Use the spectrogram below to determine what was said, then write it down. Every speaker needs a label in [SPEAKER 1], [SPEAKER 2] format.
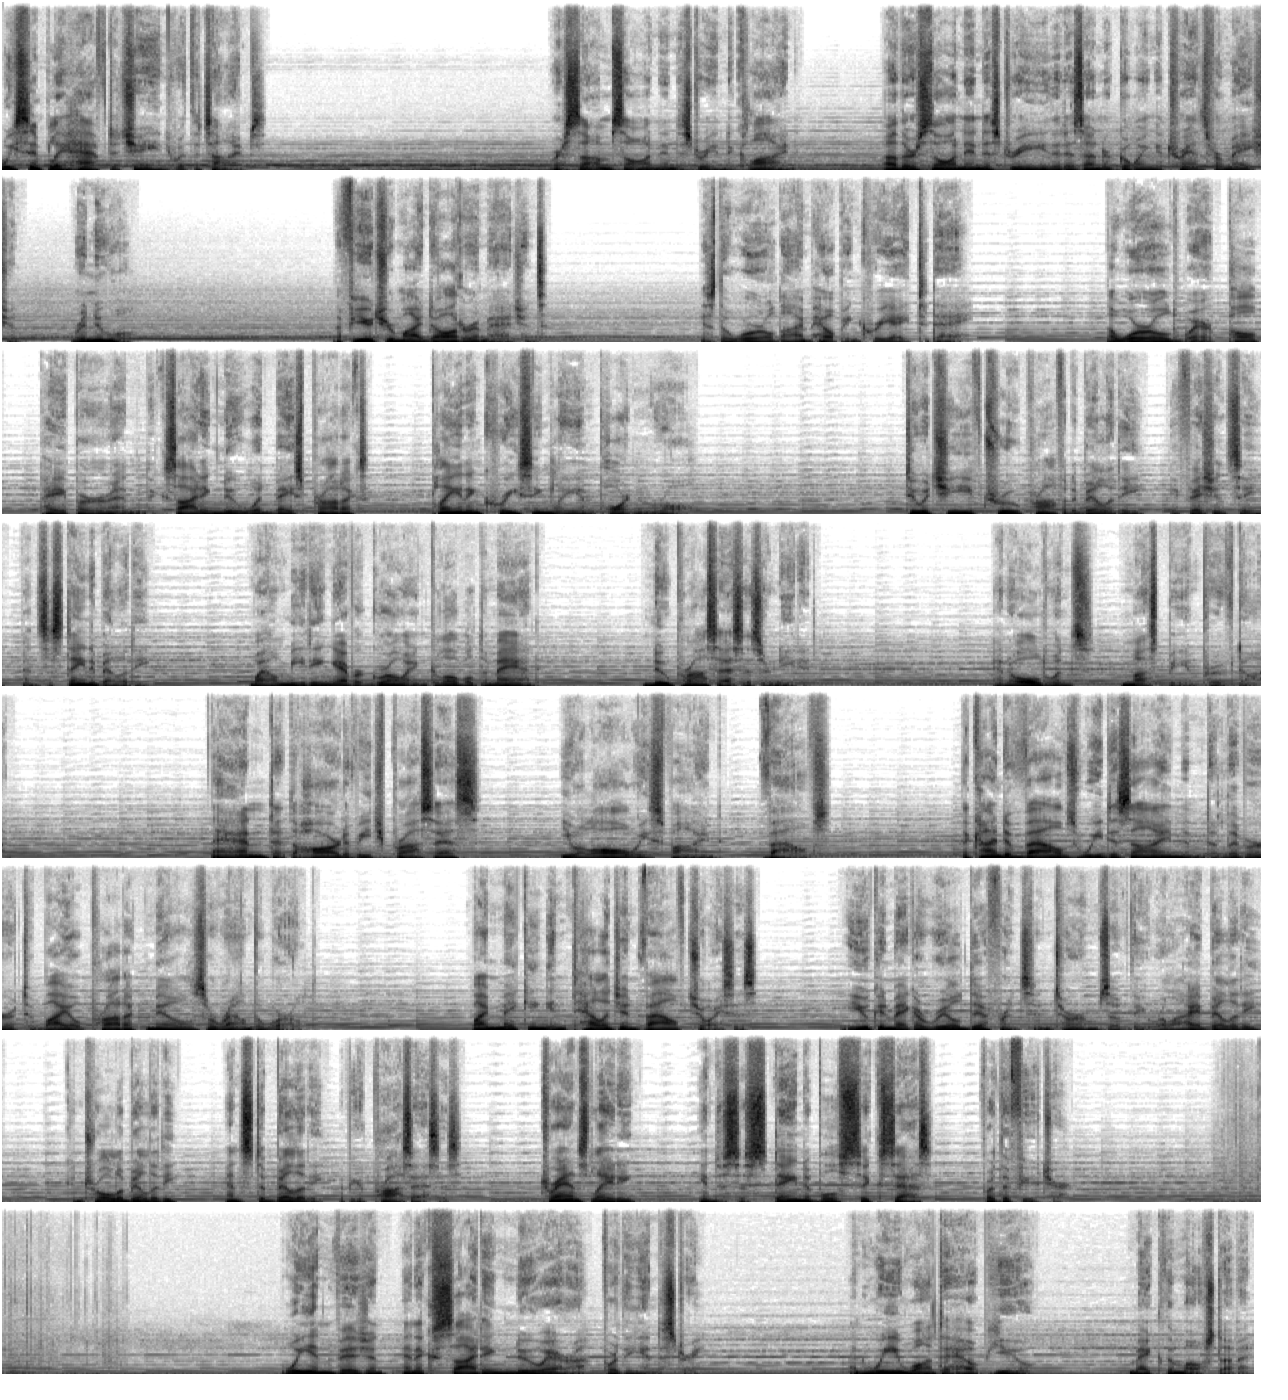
[SPEAKER 1] We simply have to change with the times. Where some saw an industry in decline, others saw an industry that is undergoing a transformation, renewal. The future my daughter imagines is the world I'm helping create today. A world where pulp, paper, and exciting new wood-based products play an increasingly important role. To achieve true profitability, efficiency, and sustainability, while meeting ever-growing global demand, new processes are needed, and old ones must be improved on. And at the heart of each process, you will always find valves. The kind of valves we design and deliver to bioproduct mills around the world. By making intelligent valve choices, you can make a real difference in terms of the reliability, controllability, and stability of your processes, translating into sustainable success for the future. We envision an exciting new era for the industry, and we want to help you make the most of it.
